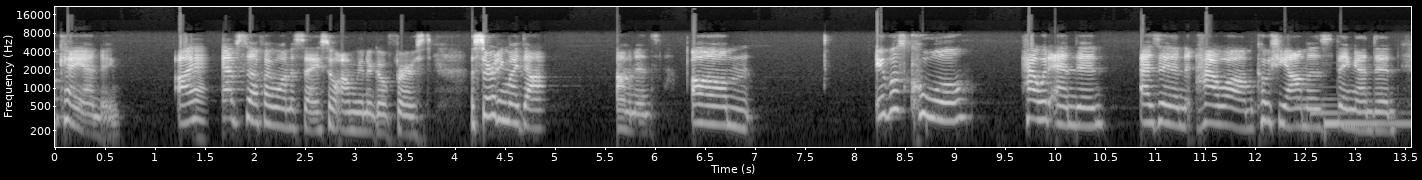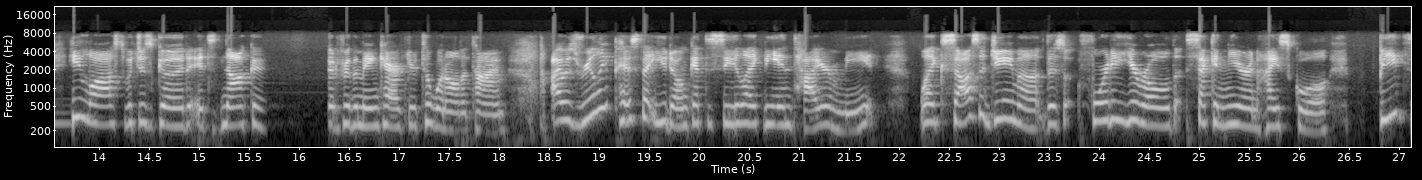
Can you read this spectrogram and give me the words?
okay ending. I have stuff I want to say, so I'm going to go first. Asserting my dom- dominance. Um, it was cool how it ended, as in how um, Koshiyama's thing ended. He lost, which is good. It's not good. Good for the main character to win all the time. I was really pissed that you don't get to see like the entire meet. Like Sasajima, this 40 year old second year in high school, beats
